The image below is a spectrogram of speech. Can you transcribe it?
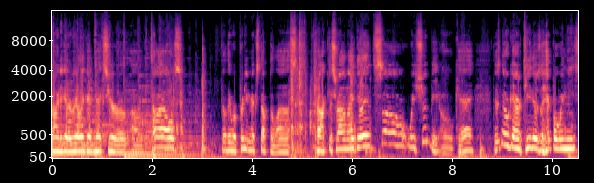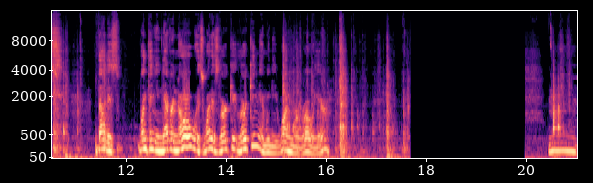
Trying to get a really good mix here of, of tiles, though they were pretty mixed up the last practice round I did, so we should be okay. There's no guarantee there's a hippo in these. That is one thing you never know is what is lurking, lurking and we need one more row here. Mm,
